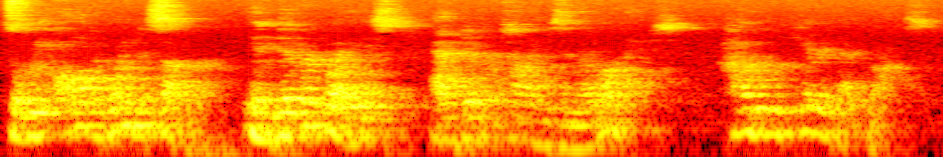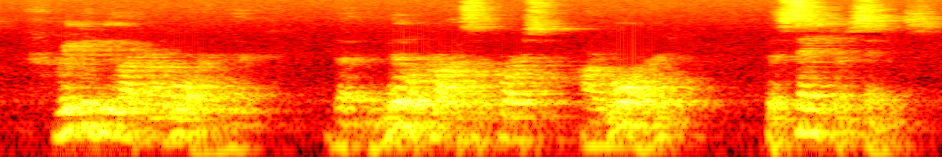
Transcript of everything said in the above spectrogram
So we all are going to suffer in different ways at different times in our lives. How do we carry that cross? We could be like our Lord. The, the, the middle cross, of course, our Lord, the saint of saints,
